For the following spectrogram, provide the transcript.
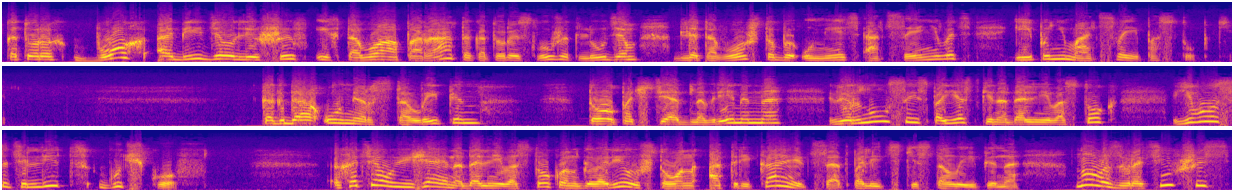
которых Бог обидел, лишив их того аппарата, который служит людям для того, чтобы уметь оценивать и понимать свои поступки. Когда умер Столыпин, то почти одновременно вернулся из поездки на Дальний Восток его сателлит Гучков – Хотя, уезжая на Дальний Восток, он говорил, что он отрекается от политики Столыпина, но, возвратившись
